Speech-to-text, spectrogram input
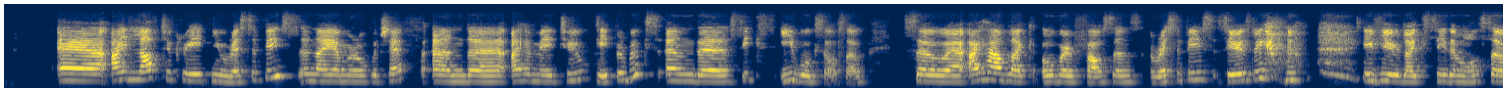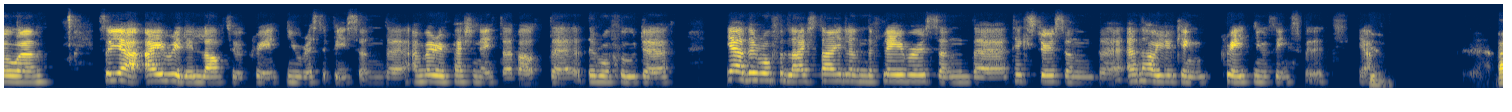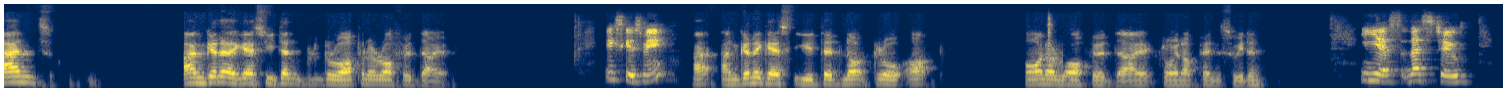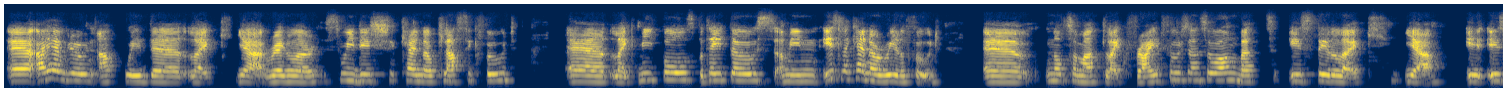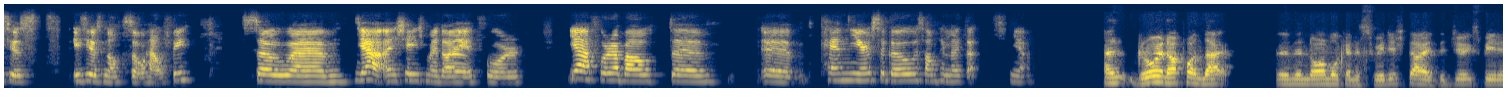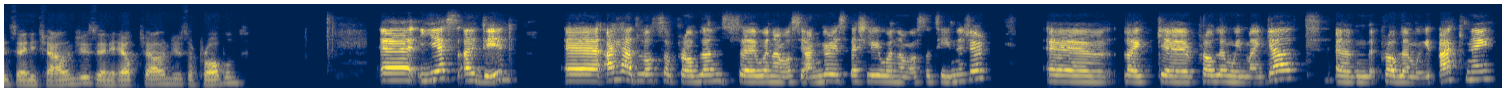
Uh, I love to create new recipes, and I am a food chef. And uh, I have made two paper books and uh, six ebooks also. So uh, I have like over thousands recipes. Seriously, if you like see them all. So um, so yeah, I really love to create new recipes, and uh, I'm very passionate about the the raw food. Uh, yeah, the raw food lifestyle and the flavors and the textures and and how you can create new things with it. yeah. yeah. And I'm gonna I guess you didn't grow up on a raw food diet. Excuse me? I, I'm gonna guess you did not grow up on a raw food diet growing up in Sweden. Yes, that's true. Uh, I have grown up with uh, like yeah regular Swedish kind of classic food, uh, like meatballs, potatoes. I mean, it's like kind of real food. Uh, not so much like fried foods and so on, but it's still like yeah it, it's just it's just not so healthy. So um, yeah, I changed my diet for yeah for about uh, uh, ten years ago, something like that. Yeah. And growing up on that in the normal kind of Swedish diet, did you experience any challenges, any health challenges or problems? Uh, yes, I did. Uh, I had lots of problems uh, when I was younger, especially when I was a teenager. Uh, like uh, problem with my gut and problem with acne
